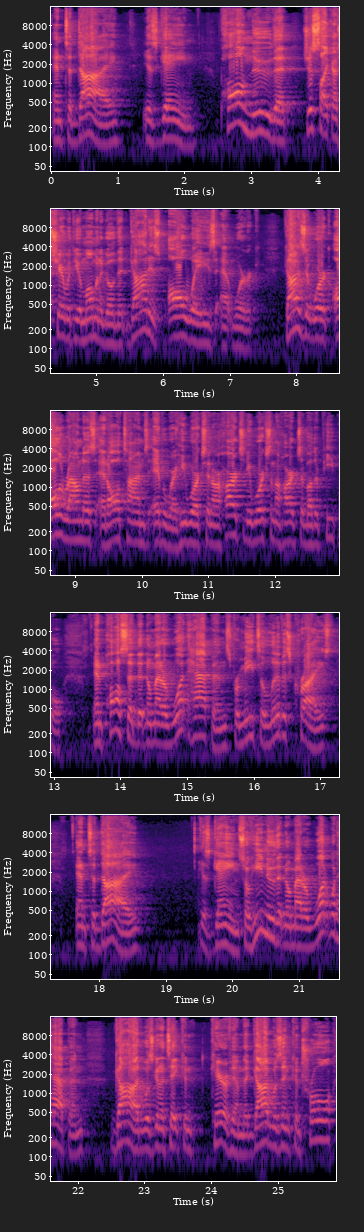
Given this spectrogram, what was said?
and to die is gain. Paul knew that, just like I shared with you a moment ago, that God is always at work. God is at work all around us at all times, everywhere. He works in our hearts and He works in the hearts of other people. And Paul said that no matter what happens, for me to live is Christ and to die is gain. So he knew that no matter what would happen, God was going to take care of him, that God was in control,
